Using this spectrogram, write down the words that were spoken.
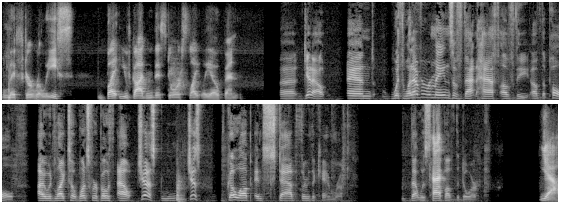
lift or release, but you've gotten this door slightly open. uh, get out, and with whatever remains of that half of the of the pole, I would like to once we're both out, just just go up and stab through the camera that was Okay. above the door. Yeah.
